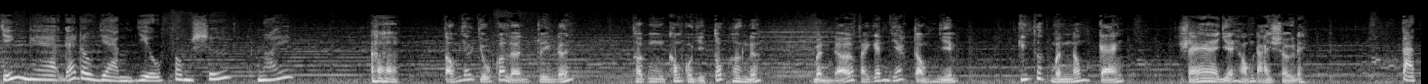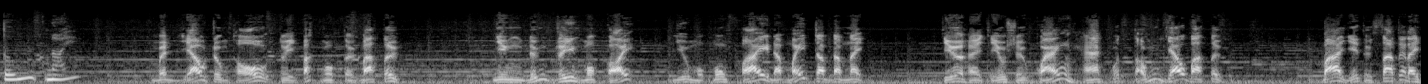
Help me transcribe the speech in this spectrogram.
chỉ nghe gã râu vàng diệu phong sứ nói à, tổng giáo chủ có lệnh truyền đến. Thật không còn gì tốt hơn nữa. Mình đỡ phải gánh vác trọng nhiệm. Kiến thức mình nông cạn sẽ dễ hỏng đại sự đây. Tạ tốn nói minh giáo trung thổ tuy bắt nguồn từ ba tư nhưng đứng riêng một cõi như một môn phái đã mấy trăm năm nay chưa hề chịu sự quản hạt của tổng giáo ba tư. Ba vị từ xa tới đây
